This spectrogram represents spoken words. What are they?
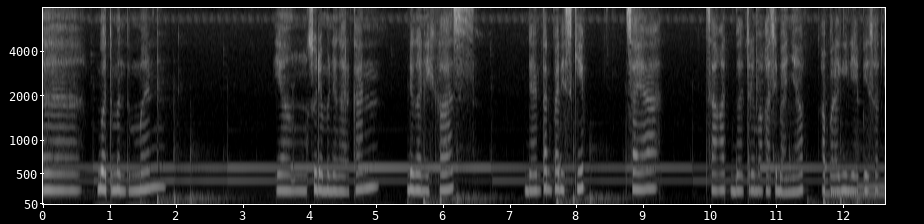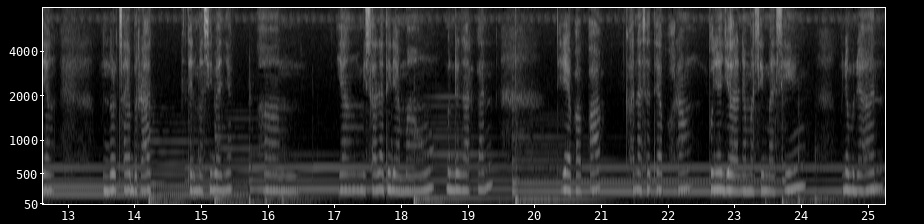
Uh, buat teman-teman yang sudah mendengarkan dengan ikhlas dan tanpa di skip saya sangat berterima kasih banyak apalagi di episode yang menurut saya berat dan masih banyak um, yang misalnya tidak mau mendengarkan tidak apa-apa karena setiap orang punya jalannya masing-masing mudah-mudahan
